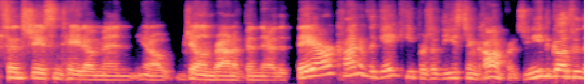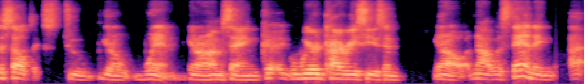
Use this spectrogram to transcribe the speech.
since Jayson Tatum and you know Jaylen Brown have been there that they are kind of the gatekeepers of the Eastern Conference. You need to go through the Celtics to you know win. You know what I'm saying? Weird Kyrie season, you know, notwithstanding, I,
